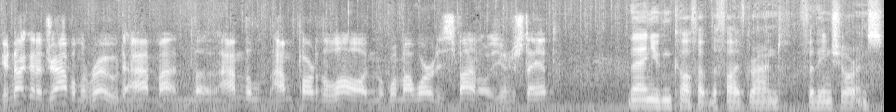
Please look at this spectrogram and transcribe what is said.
You're not going to drive on the road. I'm, I, I'm the, I'm part of the law, and what my word is final. You understand? Then you can cough up the five grand for the insurance.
